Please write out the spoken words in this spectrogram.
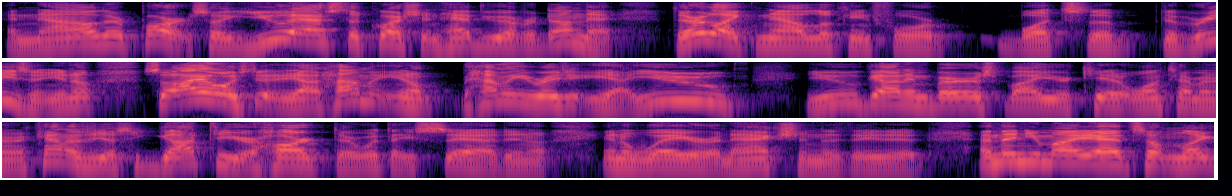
and now they're part. So you ask the question have you ever done that? They're like now looking for what's the the reason you know so i always do yeah how many you know how many raise yeah you you got embarrassed by your kid at one time or another. It kind of just got to your heart there what they said in a in a way or an action that they did. And then you might add something like,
